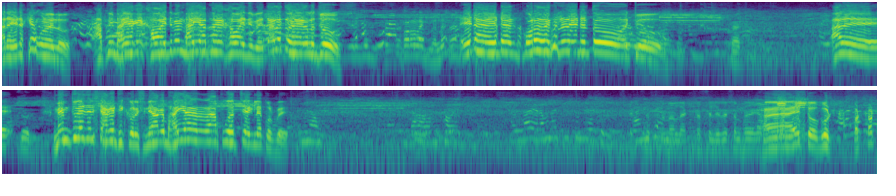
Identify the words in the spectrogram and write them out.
আরে, এটা কেমন হইল? আপনি ভাইয়াকে খাওয়াই দিবেন ভাই আপনাকে খাওয়াই দিবে। তাহলে তো হয়ে গেল জোস এটা এটা করা লাগবে না, এটা তো একটু আরে মেম তুই এই জিনিসটা আগে ঠিক করিস নি আগে ভাইয়া আর আপু হচ্ছে এগুলা করবে। হ্যাঁ এই তো গুড হট হট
